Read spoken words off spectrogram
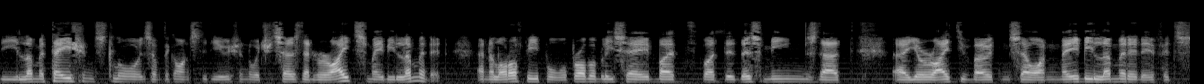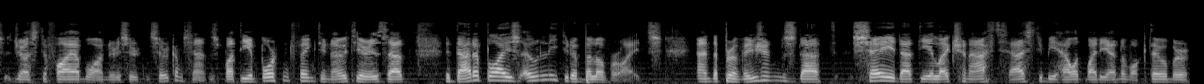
the limitations clause of the Constitution, which says that rights may be limited. And a lot of people will probably say, but, but this means that uh, your right to vote and so on may be limited if it's justifiable under certain circumstances. But the important thing to note here is that that applies only to the Bill of Rights. And the provisions that say that the election act has to be held by the end of October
